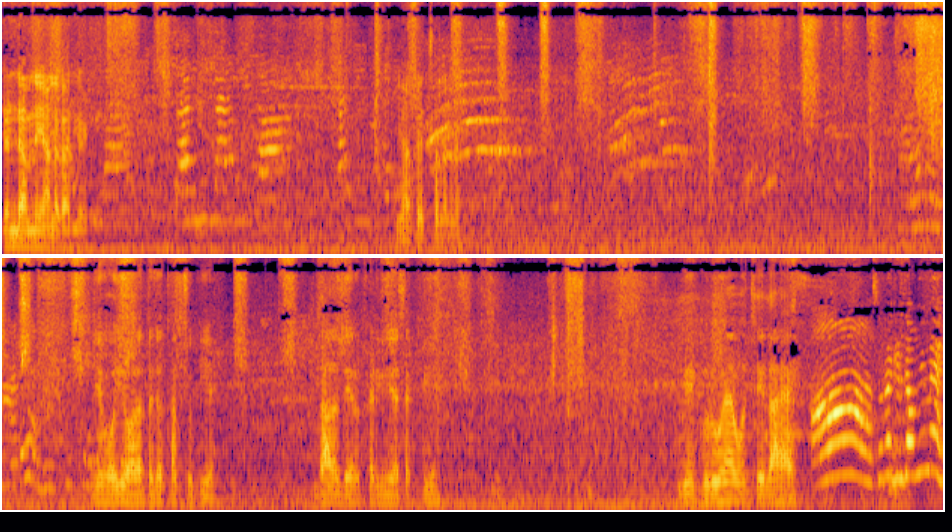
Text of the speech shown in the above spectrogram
झंडा हमने यहाँ लगा दिया। यहाँ पे अच्छा लगा। ये वही औरत है जो थक चुकी है। ज़्यादा देर खड़ी नहीं रह सकती है। ये गुरु है वो चेला है। सुना गिर मैं?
